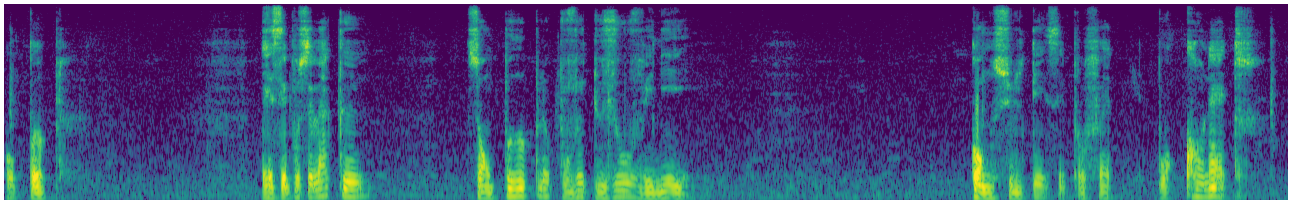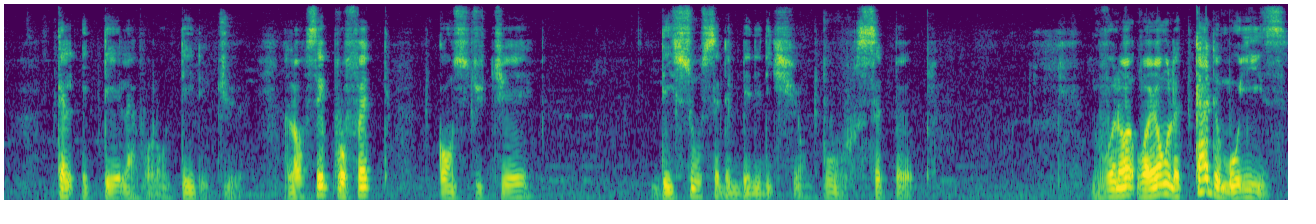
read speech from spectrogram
au peuple. Et c'est pour cela que son peuple pouvait toujours venir consulter ses prophètes pour connaître quelle était la volonté de Dieu. Alors ces prophètes constituaient des sources de bénédiction pour ce peuple. Nous voyons le cas de Moïse.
